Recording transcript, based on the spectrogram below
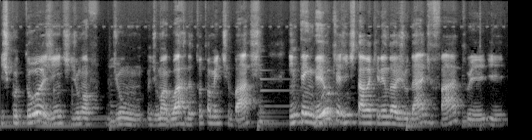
escutou a gente de uma, de um, de uma guarda totalmente baixa, entendeu que a gente estava querendo ajudar de fato e, e,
